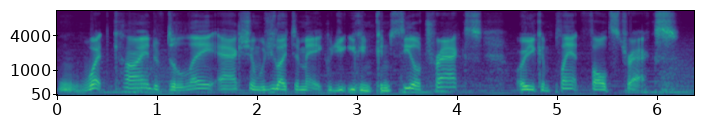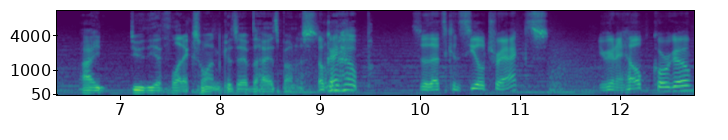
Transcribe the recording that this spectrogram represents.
what kind of delay action would you like to make? You, you can conceal tracks or you can plant false tracks. I do the athletics one because I have the highest bonus. Okay. Help. So, that's conceal tracks. You're going to help, Corgo?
